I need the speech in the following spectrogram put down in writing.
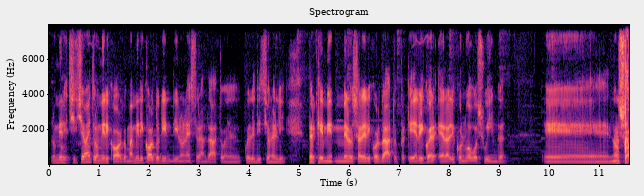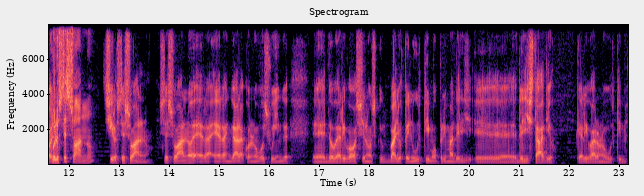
non mi, sinceramente non mi ricordo, ma mi ricordo di, di, non essere andato in quell'edizione lì, perché mi, me lo sarei ricordato, perché Enrico era lì con nuovo swing. E non so, ah, quello stesso anno? Sì, lo stesso anno. Stesso anno era, era in gara col nuovo swing, eh, dove arrivò, se non sbaglio, penultimo prima degli, eh, degli stadio, che arrivarono ultimi.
